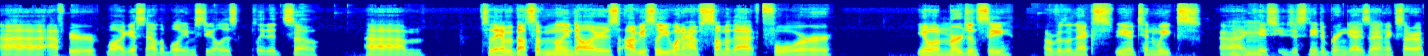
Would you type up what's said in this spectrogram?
uh, after. Well, I guess now the Williams deal is completed. So, um, so they have about seven million dollars. Obviously, you want to have some of that for, you know, emergency over the next you know ten weeks uh, mm-hmm. in case you just need to bring guys in, etc.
